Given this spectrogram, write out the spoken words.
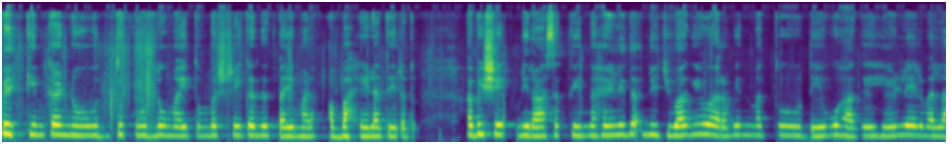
ಬೆಕ್ಕಿನ ಕಣ್ಣು, ಉದ್ದು ಕೂದಲು, ಮೈ ತುಂಬ ಶ್ರೀಗಂಧದ ಪರಿಮಳ, ಒಬ್ಬ ಹೇಳದಿರೋದು. ಅಭಿಷೇಕ್ ನಿರಾಸಕ್ತಿಯಿಂದ ಹೇಳಿದ, ನಿಜವಾಗಿಯೂ ಅರವಿಂದ್ ಮತ್ತು ದೇವು ಹಾಗೆ ಹೇಳಲೇ ಇಲ್ವಲ್ಲ?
